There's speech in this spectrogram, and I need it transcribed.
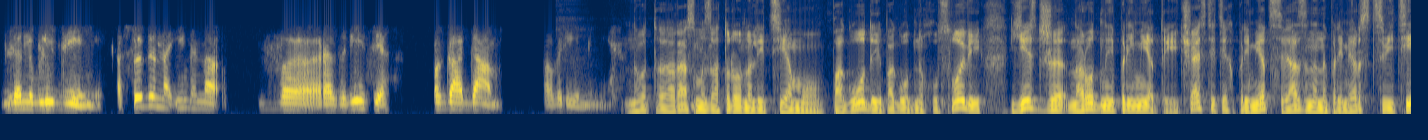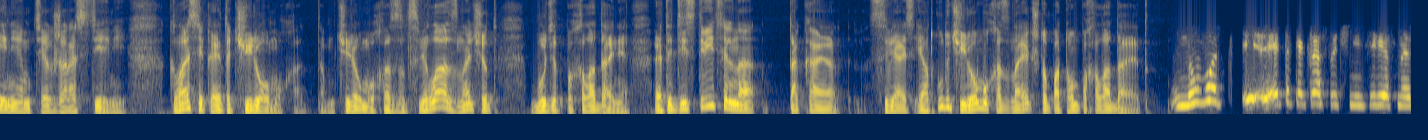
для наблюдений, особенно именно в разрезе по годам, по времени. Ну вот э, раз мы затронули тему погоды и погодных условий, есть же народные приметы, и часть этих примет связана, например, с цветением тех же растений. Классика – это черемуха. Там черемуха зацвела, значит, будет похолодание. Это действительно такая связь? И откуда черемуха знает, что потом похолодает? Ну вот, это как раз очень интересная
